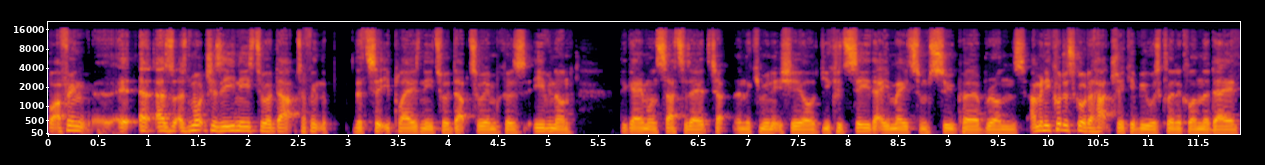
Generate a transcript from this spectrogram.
But I think uh, as as much as he needs to adapt, I think the, the City players need to adapt to him because even on the game on Saturday in the Community Shield, you could see that he made some superb runs. I mean, he could have scored a hat trick if he was clinical on the day. And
